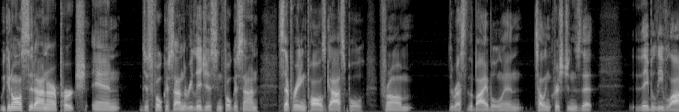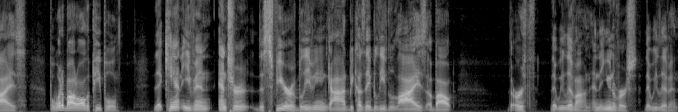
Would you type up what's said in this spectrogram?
we can all sit on our perch and just focus on the religious and focus on separating Paul's gospel from the rest of the Bible and telling Christians that they believe lies. But what about all the people that can't even enter the sphere of believing in God because they believe the lies about the earth that we live on and the universe that we live in.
